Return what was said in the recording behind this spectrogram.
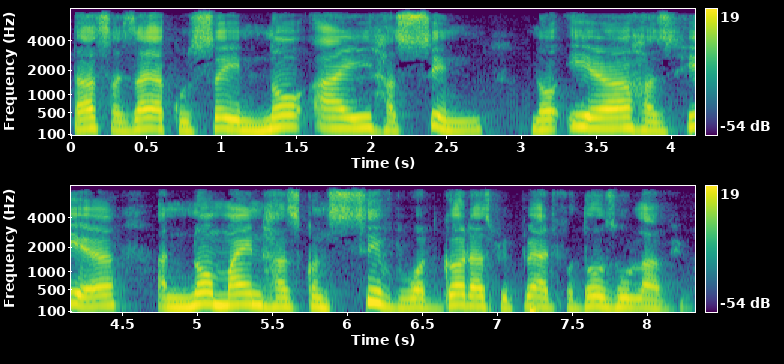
Thus Isaiah could say, No eye has seen, no ear has heard, and no mind has conceived what God has prepared for those who love him.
